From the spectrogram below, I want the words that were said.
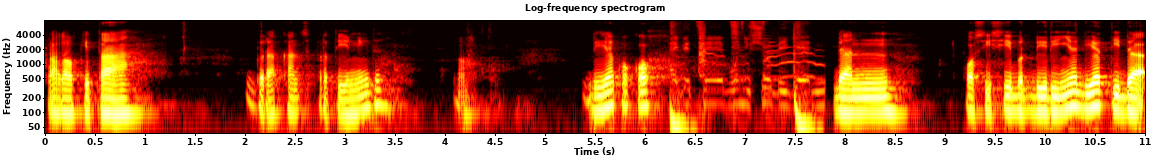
Kalau kita gerakan seperti ini tuh oh, dia kokoh. Dan posisi berdirinya dia tidak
